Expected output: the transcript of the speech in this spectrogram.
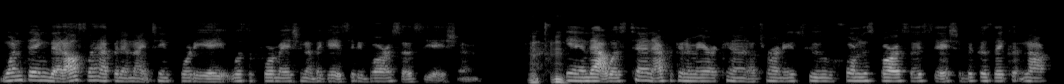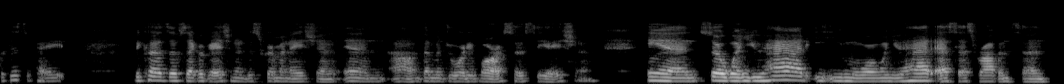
one thing that also happened in 1948 was the formation of the Gate City Bar Association. Mhm. And that was 10 African American attorneys who formed this bar association because they could not participate because of segregation and discrimination in um, the majority bar association. And so when you had E. E. Moore, when you had S. S. Robinson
